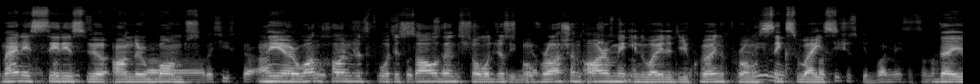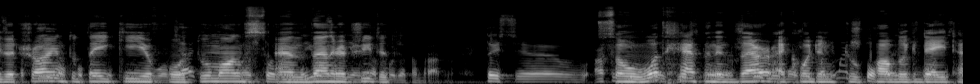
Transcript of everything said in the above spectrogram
Many cities were under bombs. Near 140,000 soldiers of Russian army invaded Ukraine from six ways. They were trying to take Kiev for two months and then retreated. So what happened there according to public data?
